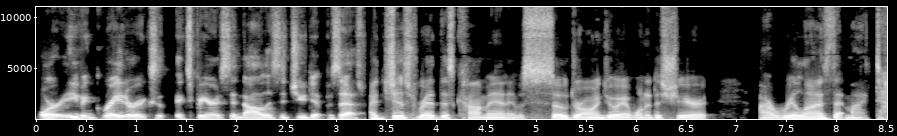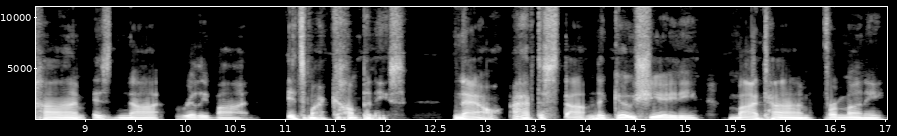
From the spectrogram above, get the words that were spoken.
or even greater ex- experience and knowledge that you didn't possess. I just read this comment. It was so drawing joy. I wanted to share it. I realized that my time is not really mine, it's my company's. Now I have to stop negotiating my time for money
